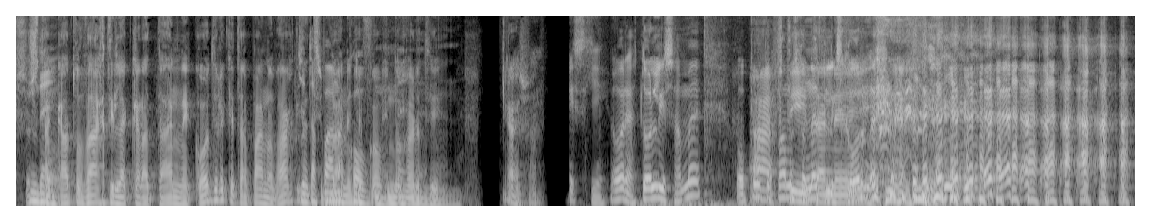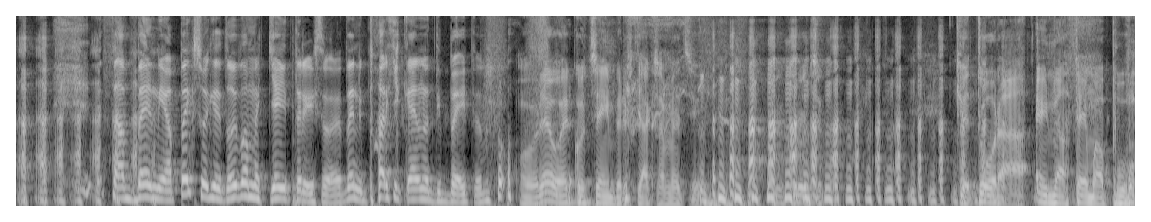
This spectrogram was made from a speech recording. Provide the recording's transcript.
Σωστό. τα Ναι. κάτω δάχτυλα κρατάνε κόντρα και τα πάνω δάχτυλα Και τα πάνω τσιμπάνε και κόβουν. κόβουν το ναι, ναι, χαρτί. ναι, ναι. Τέλος πάντων. Ισχύει. Ωραία, το λύσαμε. Οπότε Αυτή πάμε στο ήταν- Netflix Corner. Θα μπαίνει απ' έξω γιατί το είπαμε και οι τρεις. Δεν υπάρχει κανένα debate εδώ. Ωραίο echo chamber φτιάξαμε έτσι. και τώρα ένα θέμα που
